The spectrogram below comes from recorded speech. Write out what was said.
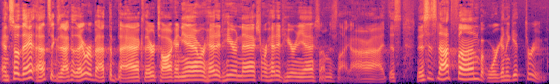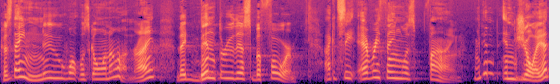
And so they, that's exactly, they were at the back. They were talking, yeah, we're headed here next, we're headed here next. I'm just like, all right, this, this is not fun, but we're going to get through. Because they knew what was going on, right? They'd been through this before. I could see everything was fine. I didn't enjoy it,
